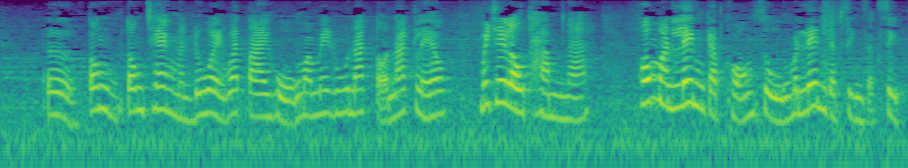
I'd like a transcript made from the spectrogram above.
ๆเออ ต้องต้องแช่งมันด้วยว่าตายโหงมันไม่รู้นักต่อนักแล้ว ไม่ใช่เราทำนะ เพราะมันเล่นกับของสูงมันเล่นกับสิ่งศักดิ์สิทธิ์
